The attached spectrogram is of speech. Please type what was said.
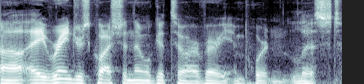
Uh, a Rangers question, then we'll get to our very important list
